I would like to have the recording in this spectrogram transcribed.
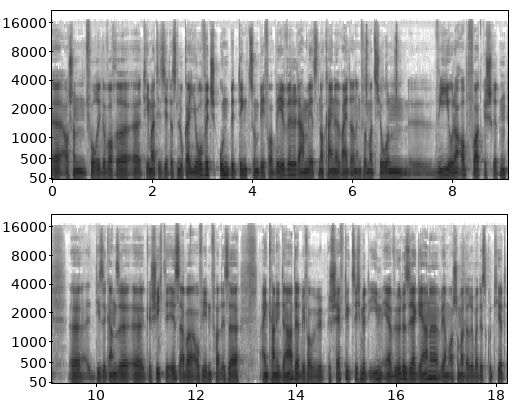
äh, auch schon vorige Woche äh, thematisiert, dass Luka Jovic unbedingt zum BVB will. Da haben wir jetzt noch keine weiteren Informationen, äh, wie oder ob fortgeschritten äh, diese ganze äh, Geschichte ist. Aber auf jeden Fall ist er ein Kandidat. Der BVB beschäftigt sich mit ihm. Er würde sehr gerne, wir haben auch schon mal darüber diskutiert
